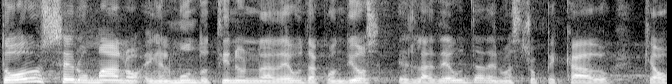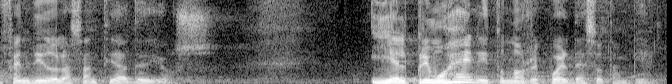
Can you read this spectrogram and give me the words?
Todo ser humano en el mundo tiene una deuda con Dios, es la deuda de nuestro pecado que ha ofendido la santidad de Dios. Y el primogénito nos recuerda eso también.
